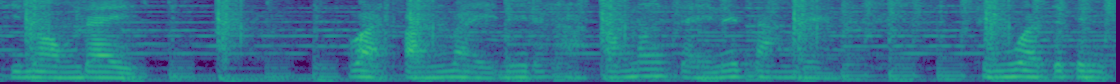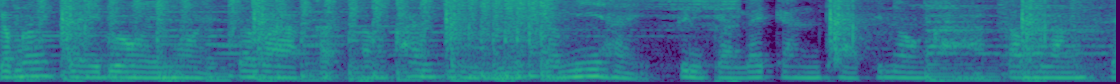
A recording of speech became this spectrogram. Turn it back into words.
ที่น้องได้วาดฝันไว้นี่นะคะกำลังใจในต่างแดน ถึงว่าจะเป็นกำลังใจดวงหน่อยๆแต่ว่าก็สำคัญเสมอจะมีให้ซึ่งกันและกันค่ะพี่น้องค่ะกำลังใจ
